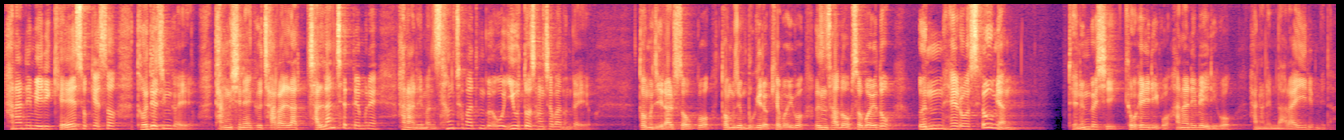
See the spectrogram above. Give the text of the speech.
하나님의 일이 계속해서 더뎌진 거예요. 당신의 그 잘난, 잘난 채 때문에 하나님은 상처받은 거고 이웃도 상처받은 거예요. 도무지 일할 수 없고 도무지 무기력해 보이고 은사도 없어 보여도 은혜로 세우면 되는 것이 교회 일이고 하나님의 일이고 하나님 나라의 일입니다.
